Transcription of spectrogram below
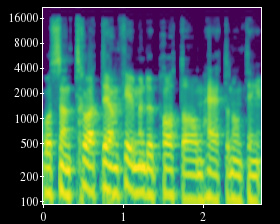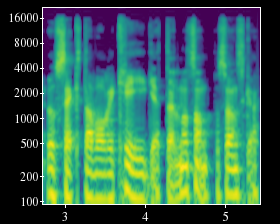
Och sen tror jag att den filmen du pratar om heter någonting Ursäkta var är kriget eller något sånt på svenska.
